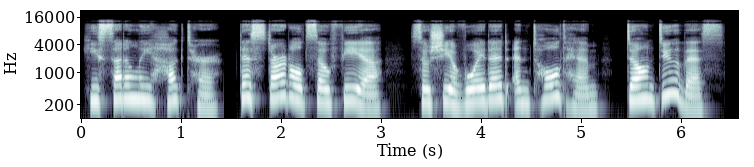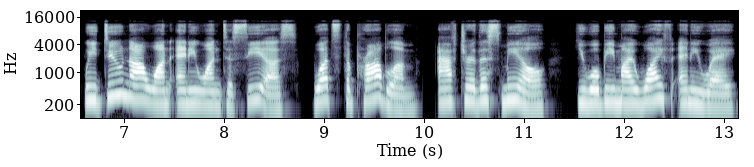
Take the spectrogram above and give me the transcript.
he suddenly hugged her. This startled Sophia, so she avoided and told him, Don't do this. We do not want anyone to see us. What's the problem? After this meal, you will be my wife anyway.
